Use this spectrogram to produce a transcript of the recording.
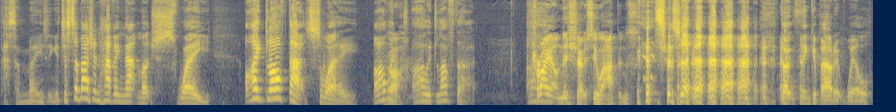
That's amazing. Just imagine having that much sway. I'd love that sway. I would. Oh. I would love that. Try it on this show. See what happens. Don't think about it, Will.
